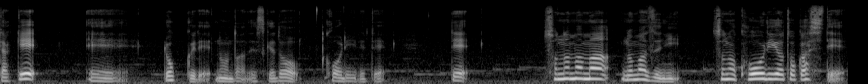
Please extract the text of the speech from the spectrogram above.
だけ、えー、ロックで飲んだんですけど氷入れて。でそのまま飲まずにその氷を溶かして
